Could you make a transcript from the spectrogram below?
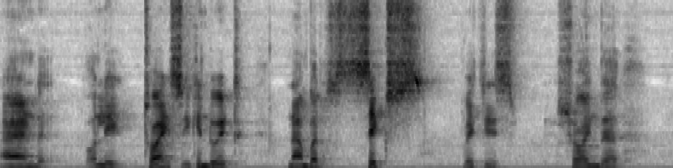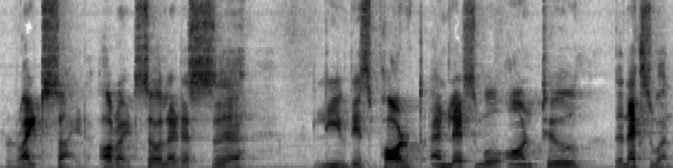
and only twice you can do it. Number 6 which is showing the right side. All right so let us uh, leave this part and let's move on to the next one.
